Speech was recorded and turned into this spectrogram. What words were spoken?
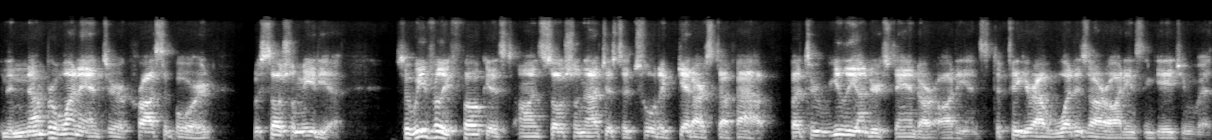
And the number one answer across the board was social media. So we've really focused on social, not just a tool to get our stuff out, but to really understand our audience, to figure out what is our audience engaging with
